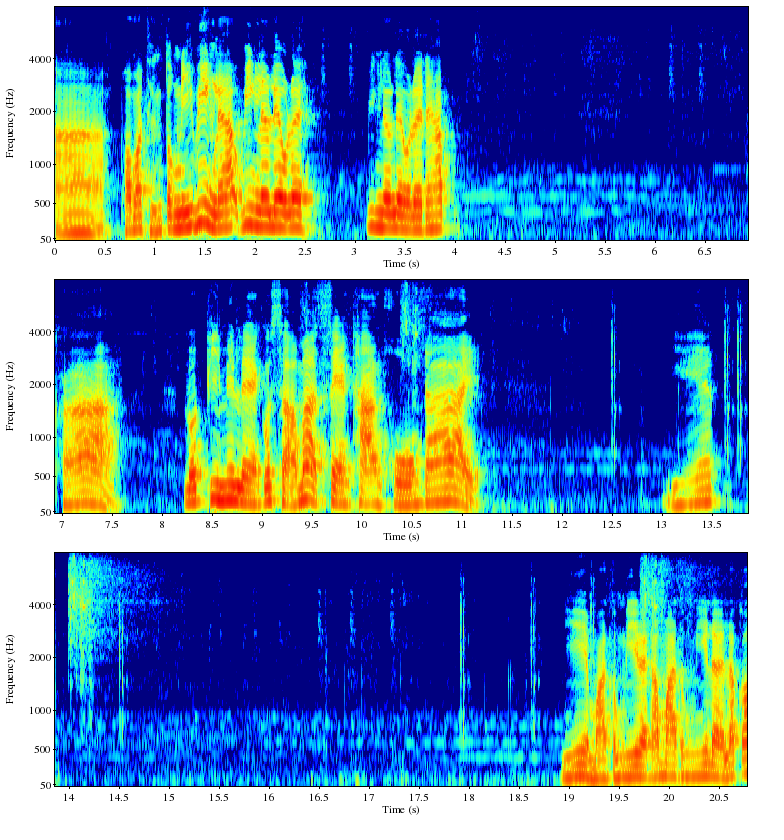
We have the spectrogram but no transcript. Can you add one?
อ่า พอมาถึงตรงนี้วิ่งแล้ววิ่งเร็วๆเลย วิ่งเร็วๆเลยนะครับค่ะรถพี่ไม่แรงก็สามารถแซงทางโค้งได้ เย็ดนี่มาตรงนี้เลยครับ มาตรงนี้เลย แล้วก็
